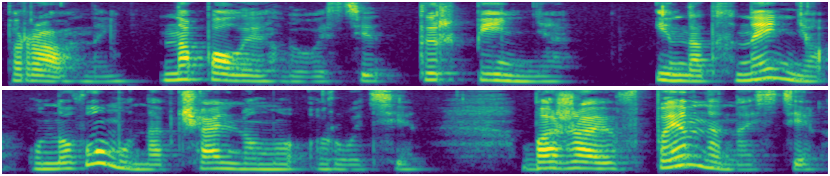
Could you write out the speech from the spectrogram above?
прагнень, наполегливості, терпіння і натхнення у новому навчальному році. Бажаю впевненості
